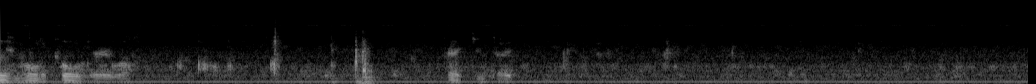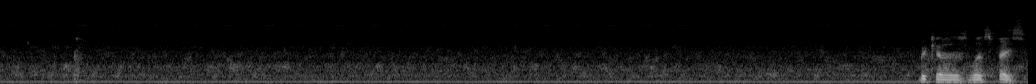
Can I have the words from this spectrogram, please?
Doesn't hold a cold very well. Packed too tight. Because, let's face it,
